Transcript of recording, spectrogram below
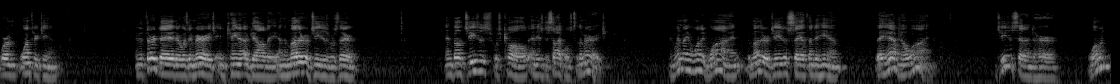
1 through 10. And the third day there was a marriage in Cana of Galilee, and the mother of Jesus was there. And both Jesus was called and his disciples to the marriage. And when they wanted wine, the mother of Jesus saith unto him, They have no wine. Jesus said unto her, Woman,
